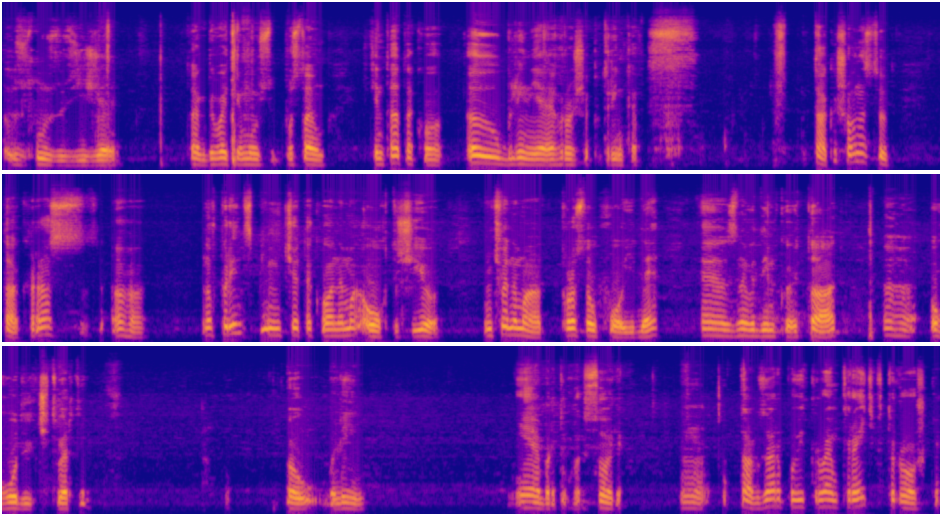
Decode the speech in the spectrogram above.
з лузу з'їжджає. Так, давайте ми ось поставимо кінта такого. Оу, блін, я гроші потринкав. Так, а що в нас тут? Так, раз. Ага. Ну, в принципі, нічого такого нема. Ох ти ж йо. Нічого нема. Просто уфо йде е, з невидимкою. Так. Для четвертий. Оу, блін. Ні, братуха, сорі. Так, зараз повідкриваємо креатив трошки.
